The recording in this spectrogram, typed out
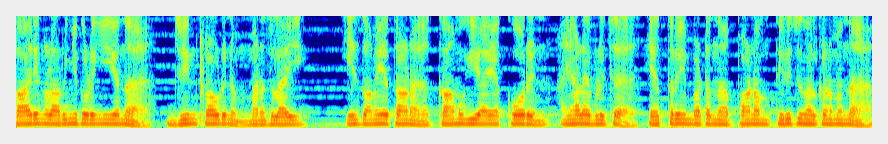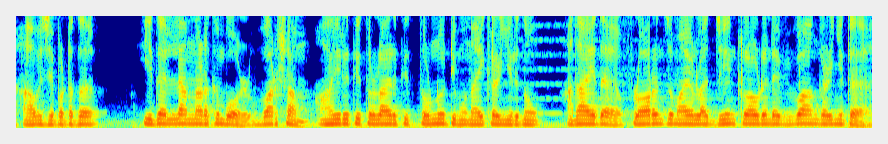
കാര്യങ്ങൾ അറിഞ്ഞു തുടങ്ങിയെന്ന് ജീൻ ക്ലൗഡിനും മനസ്സിലായി. ഈ സമയത്താണ് കാമുകിയായ കോറിൻ അയാളെ വിളിച്ച് എത്രയും പെട്ടെന്ന് പണം തിരിച്ചു നൽകണമെന്ന് ആവശ്യപ്പെട്ടത്. ഇതെല്ലാം നടക്കുമ്പോൾ വർഷം ആയിരത്തി തൊള്ളായിരത്തി തൊണ്ണൂറ്റി മൂന്നായി കഴിഞ്ഞിരുന്നു. അതായത് ഫ്ലോറൻസുമായുള്ള ജീൻ ക്ലൗഡിന്റെ വിവാഹം കഴിഞ്ഞിട്ട്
